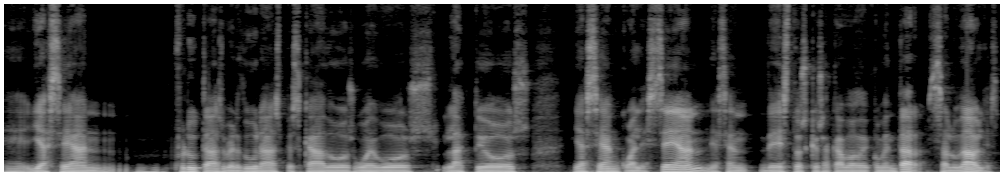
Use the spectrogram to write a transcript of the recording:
eh, ya sean frutas, verduras, pescados, huevos, lácteos, ya sean cuales sean, ya sean de estos que os acabo de comentar, saludables,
